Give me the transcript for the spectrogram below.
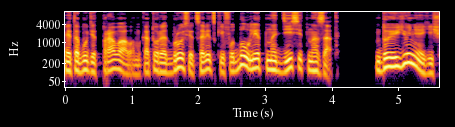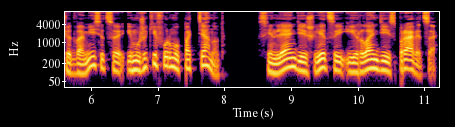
Это будет провалом, который отбросит советский футбол лет на 10 назад. До июня еще два месяца, и мужики форму подтянут. С Финляндией, Швецией и Ирландией справятся.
